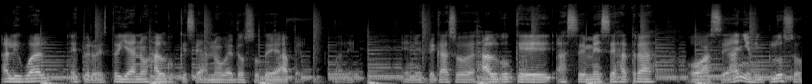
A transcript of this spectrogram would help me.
Al igual, eh, pero esto ya no es algo que sea novedoso de Apple, ¿vale? En este caso es algo que hace meses atrás o hace años incluso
